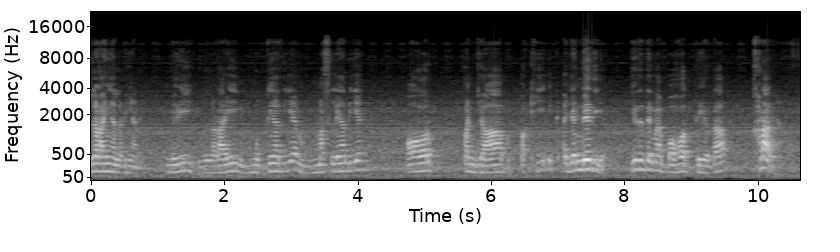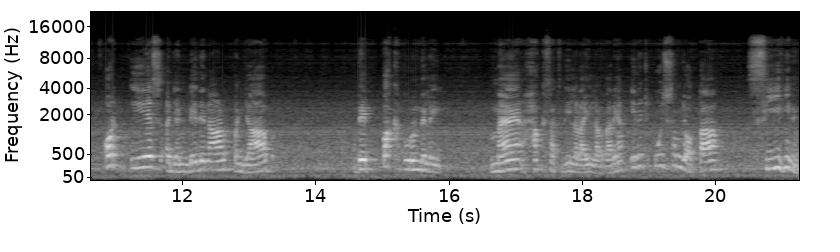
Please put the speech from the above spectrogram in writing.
ਲੜਾਈਆਂ ਲੜੀਆਂ ਨੇ। ਮੇਰੀ ਲੜਾਈ ਮੁੱਦਿਆਂ ਦੀ ਹੈ, ਮਸਲਿਆਂ ਦੀ ਹੈ ਔਰ ਪੰਜਾਬ ਪੱਖੀ ਇੱਕ ਏਜੰਡੇ ਦੀ ਹੈ, ਜਿਹਦੇ ਤੇ ਮੈਂ ਬਹੁਤ ਦੇਰ ਦਾ ਖੜਾ ਰਿਹਾ। ਔਰ ਇਸ ਏਜੰਡੇ ਦੇ ਨਾਲ ਪੰਜਾਬ ਦੇ ਪੱਖ ਪੂਰਨ ਦੇ ਲਈ ਮੈਂ ਹੱਕ ਸੱਚ ਦੀ ਲੜਾਈ ਲੜਦਾ ਰਿਹਾ। ਇਹਦੇ 'ਚ ਕੋਈ ਸਮਝੌਤਾ ਸੀ ਹੀ ਨਹੀਂ।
